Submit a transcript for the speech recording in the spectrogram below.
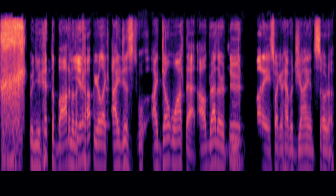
when you hit the bottom of the Yeah. cup, you're like, I just, I don't want that. I'll rather Dude, money so I can have a giant soda.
